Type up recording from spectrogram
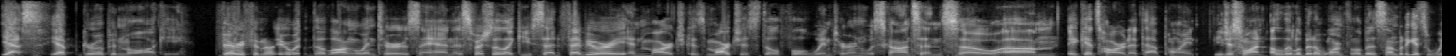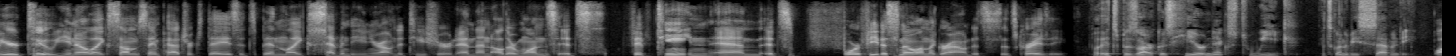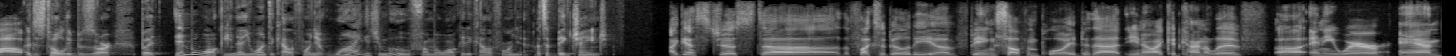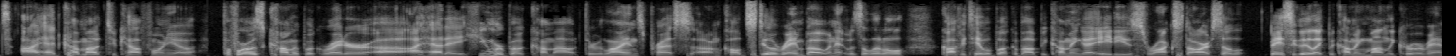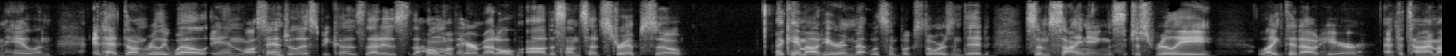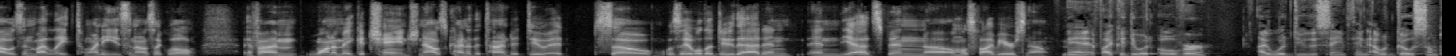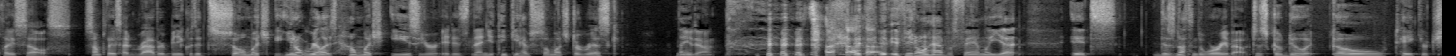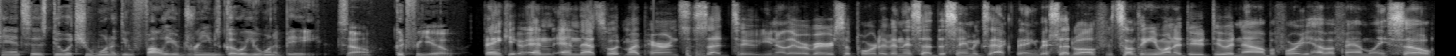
Yes. Yep. Grew up in Milwaukee very familiar with the long winters and especially like you said february and march because march is still full winter in wisconsin. So um, it gets hard at that point. You just want a little bit of warmth a little bit of sun but it gets weird too you know like some st patrick's days it's been like 70 and you're out in a t-shirt and then other ones it's 15 and it's four feet of snow on the ground. It's it's crazy. Well it's bizarre because here next week it's going to be 70 Wow. It's just totally bizarre. But in Milwaukee, now you went to California. Why did you move from Milwaukee to California? That's a big change. I guess just uh, the flexibility of being self-employed that you know I could kind of live uh, anywhere, and I had come out to California before I was a comic book writer. Uh, I had a humor book come out through Lyons Press um, called Steel Rainbow, and it was a little coffee table book about becoming a '80s rock star. So basically like becoming Motley Crue or Van Halen. It had done really well in Los Angeles because that is the home of hair metal, uh, the Sunset Strip. So I came out here and met with some bookstores and did some signings. Just really liked it out here. At the time, I was in my late 20s, and I was like, well, if I want to make a change, now's kind of the time to do it so was able to do that and and yeah it's been uh, almost five years now man if i could do it over I would do the same thing. I would go someplace else, someplace I'd rather be because it's so much. You don't realize how much easier it is then. You think you have so much to risk. No, you don't. if, if you don't have a family yet, it's there's nothing to worry about. Just go do it. Go take your chances. Do what you want to do. Follow your dreams. Go where you want to be. So good for you. Thank you. And and that's what my parents said too. You know, they were very supportive and they said the same exact thing. They said, "Well, if it's something you want to do, do it now before you have a family." So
